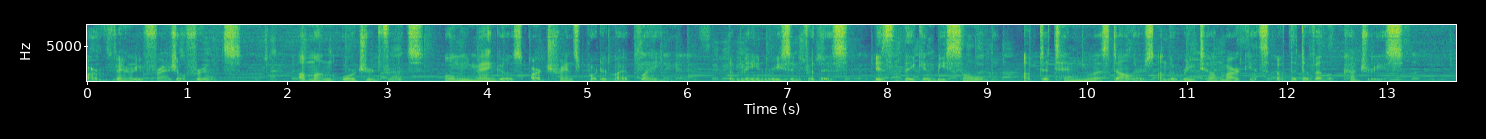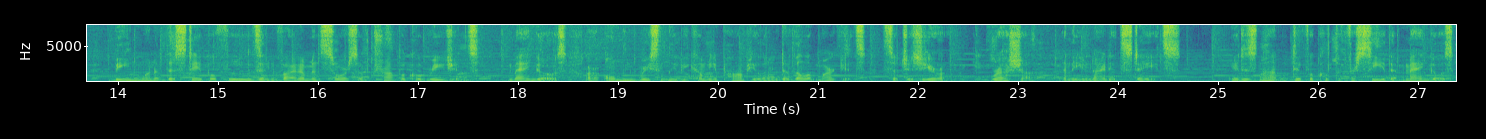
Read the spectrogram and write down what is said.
are very fragile fruits. Among orchard fruits, only mangoes are transported by plane. The main reason for this is that they can be sold up to 10 US dollars on the retail markets of the developed countries. Being one of the staple foods and vitamin source of tropical regions, mangoes are only recently becoming popular in developed markets such as Europe, Russia, and the United States. It is not difficult to foresee that mangoes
